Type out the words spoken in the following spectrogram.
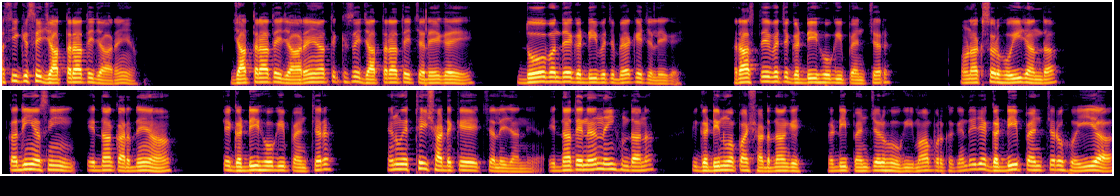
ਅਸੀਂ ਕਿਸੇ ਯਾਤਰਾ ਤੇ ਜਾ ਰਹੇ ਹਾਂ। ਯਾਤਰਾ ਤੇ ਜਾ ਰਹੇ ਹਾਂ ਤੇ ਕਿਸੇ ਯਾਤਰਾ ਤੇ ਚਲੇ ਗਏ, ਦੋ ਬੰਦੇ ਗੱਡੀ ਵਿੱਚ ਬਹਿ ਕੇ ਚਲੇ ਗਏ। ਰਸਤੇ ਵਿੱਚ ਗੱਡੀ ਹੋ ਗਈ ਪੈਂਚਰ। ਹੁਣ ਅਕਸਰ ਹੋ ਹੀ ਜਾਂਦਾ। ਕਦੀ ਅਸੀਂ ਇਦਾਂ ਕਰਦੇ ਹਾਂ ਕਿ ਗੱਡੀ ਹੋ ਗਈ ਪੈਂਚਰ, ਇਹਨੂੰ ਇੱਥੇ ਹੀ ਛੱਡ ਕੇ ਚਲੇ ਜਾਂਦੇ ਆ ਇਦਾਂ ਤੇ ਨਹੀਂ ਹੁੰਦਾ ਨਾ ਵੀ ਗੱਡੀ ਨੂੰ ਆਪਾਂ ਛੱਡ ਦਾਂਗੇ। ਗੱਡੀ ਪੈਂਚਰ ਹੋ ਗਈ, ਮਹਾਂਪੁਰਖ ਕਹਿੰਦੇ, ਜੇ ਗੱਡੀ ਪੈਂਚਰ ਹੋਈ ਆ,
